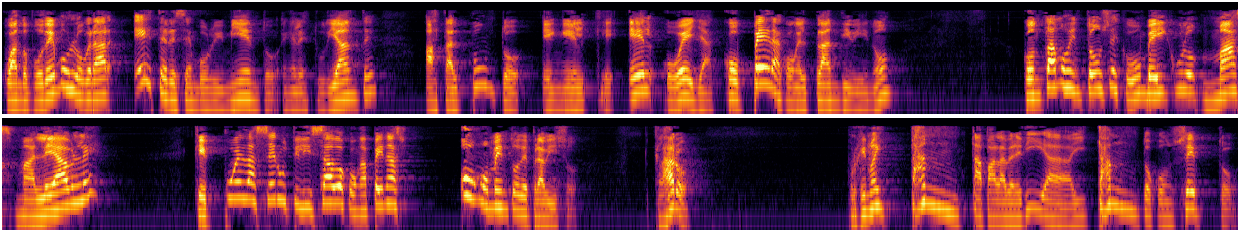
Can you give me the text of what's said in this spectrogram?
Cuando podemos lograr este desenvolvimiento en el estudiante, hasta el punto en el que él o ella coopera con el plan divino, contamos entonces con un vehículo más maleable que pueda ser utilizado con apenas un momento de preaviso. Claro, porque no hay tanta palabrería y tanto concepto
